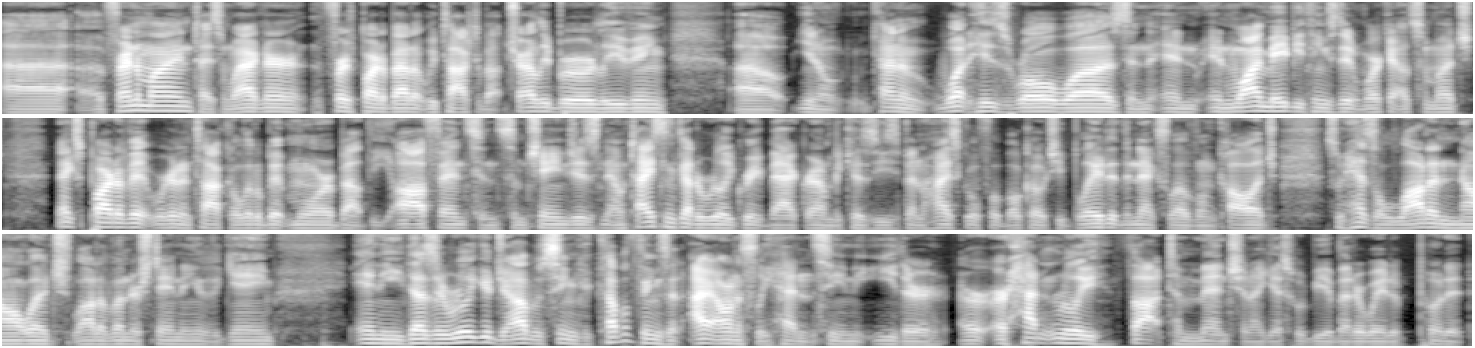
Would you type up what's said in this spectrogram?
uh, a friend of mine, Tyson Wagner. The first part about it, we talked about Charlie Brewer leaving. uh, you know, kind of what his role was and, and, and why maybe things didn't work out so much. Next part of it, we're going to talk a little bit more about the offense and some changes. Now, Tyson's got a really great background because he's been a high school football coach. He played at the next level in college. So he has a lot of knowledge, a lot of understanding of the game. And he does a really good job of seeing a couple things that I honestly hadn't seen either, or, or hadn't really thought to mention, I guess would be a better way to put it.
